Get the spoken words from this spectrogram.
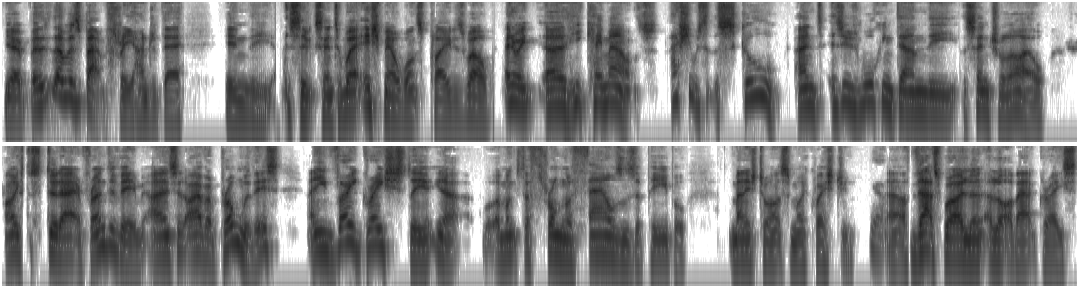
Yeah, but there was about 300 there in the Civic Centre where Ishmael once played as well. Anyway, uh, he came out, actually was at the school. And as he was walking down the, the central aisle, I stood out in front of him and I said, I have a problem with this. And he very graciously, you know, amongst a throng of thousands of people, managed to answer my question. Yeah. Uh, that's where I learned a lot about grace.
